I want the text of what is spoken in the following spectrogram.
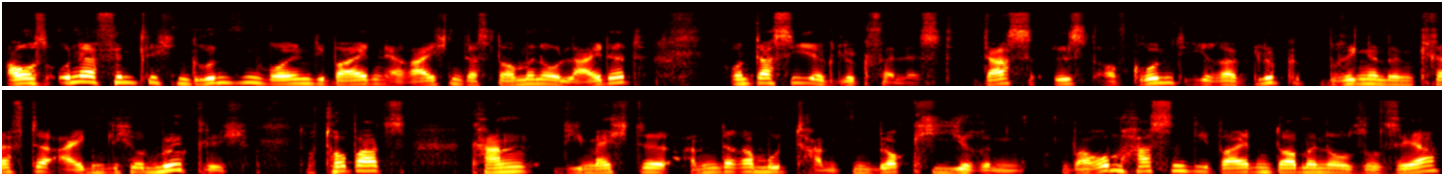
Aus unerfindlichen Gründen wollen die beiden erreichen, dass Domino leidet und dass sie ihr Glück verlässt. Das ist aufgrund ihrer glückbringenden Kräfte eigentlich unmöglich. Doch Topaz kann die Mächte anderer Mutanten blockieren. Warum hassen die beiden Domino so sehr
